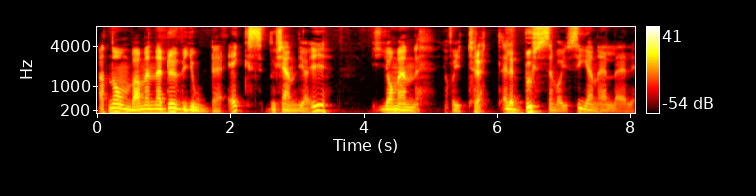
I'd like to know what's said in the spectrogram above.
Att någon bara, men när du gjorde X, då kände jag Y. Ja, men jag var ju trött. Eller bussen var ju sen, eller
